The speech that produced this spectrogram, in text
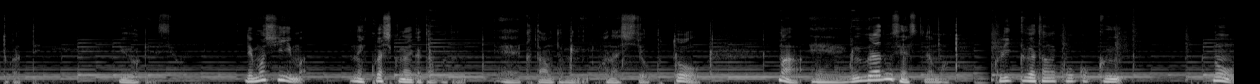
とかっていうわけですよ。で、もし、まあ、ね、詳しくない方の,、えー、方のためにお話ししておくと、まあ、えー、Google AdSense っていうのは、クリック型の広告の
